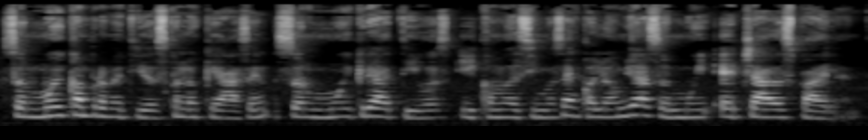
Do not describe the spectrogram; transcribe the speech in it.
son muy comprometidos con lo que hacen, son muy creativos y como decimos en Colombia, son muy echados para adelante.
